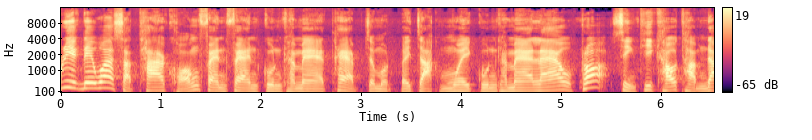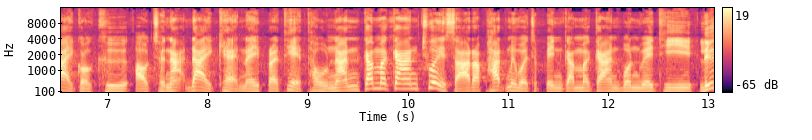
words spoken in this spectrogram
เรียกได้ว่าศรัทธาของแฟนๆกุนคาแมแทบจะหมดไปจากมวยกุนคาแมแล้ว เพราะสิ่งที่เขาทำได้ก็คือเอาชนะได้แค่ในประเทศเท่านั้น กรรมการช่วยสารพัดไม่ว่าจะเป็นกรรมการบนเวที หรือ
